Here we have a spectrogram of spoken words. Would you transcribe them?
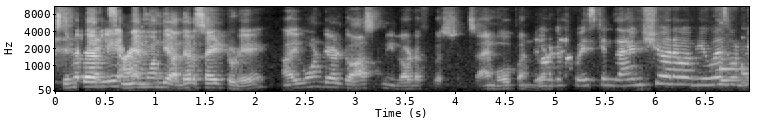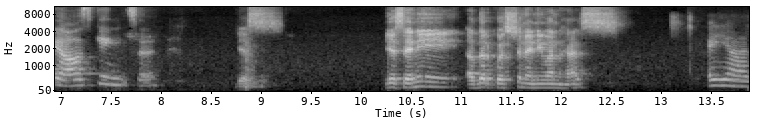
Sir. similarly i am on the other side today i want you all to ask me a lot of questions i am open A lot of questions. I'm sure our viewers would be asking, sir. yes yes any other question anyone has Yeah,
